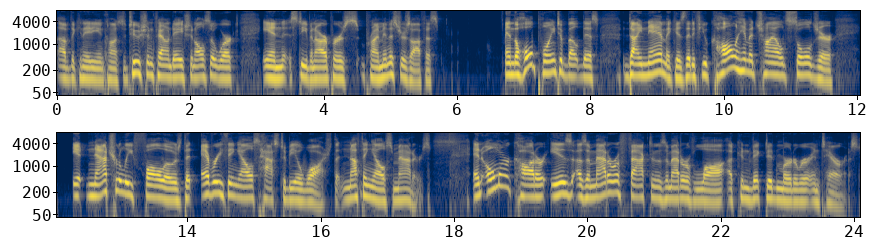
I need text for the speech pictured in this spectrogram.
of the Canadian Constitution Foundation, also worked in Stephen Harper's prime minister's office. And the whole point about this dynamic is that if you call him a child soldier, it naturally follows that everything else has to be a wash, that nothing else matters. And Omar Khadr is, as a matter of fact and as a matter of law, a convicted murderer and terrorist.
